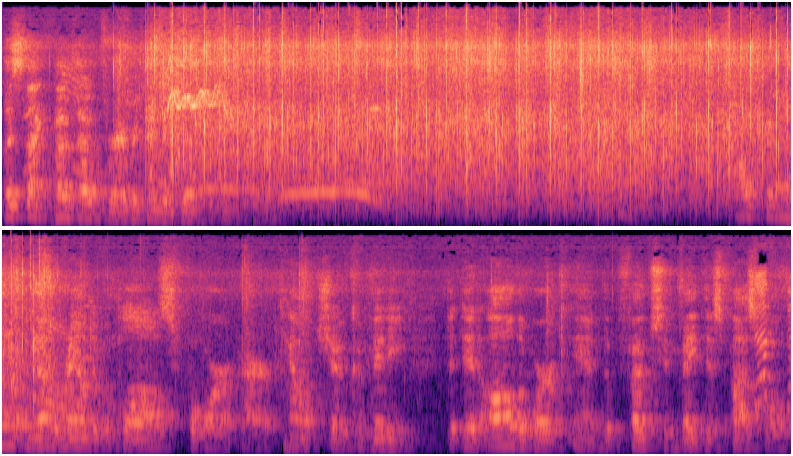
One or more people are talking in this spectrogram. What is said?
Let's thank both of them for everything they've done for. Also, another round of applause for our talent show committee that did all the work and the folks who made this possible.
